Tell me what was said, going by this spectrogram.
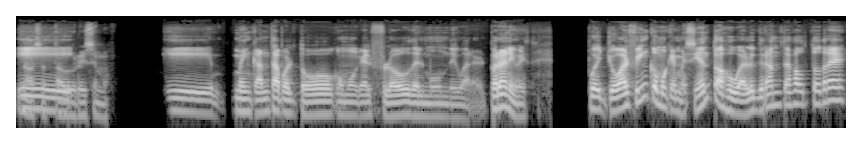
No, eso está durísimo. Y me encanta por todo, como que el flow del mundo y whatever. Pero, anyways, pues yo al fin, como que me siento a jugar el Grand Theft Auto 3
